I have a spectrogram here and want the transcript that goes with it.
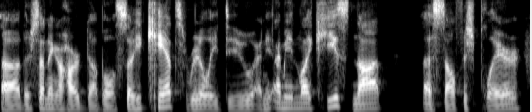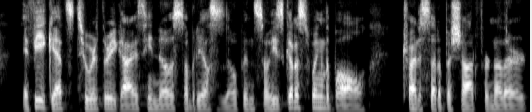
uh, they're sending a hard double. So he can't really do any. I mean, like he's not a selfish player. If he gets two or three guys, he knows somebody else is open, so he's going to swing the ball try to set up a shot for another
